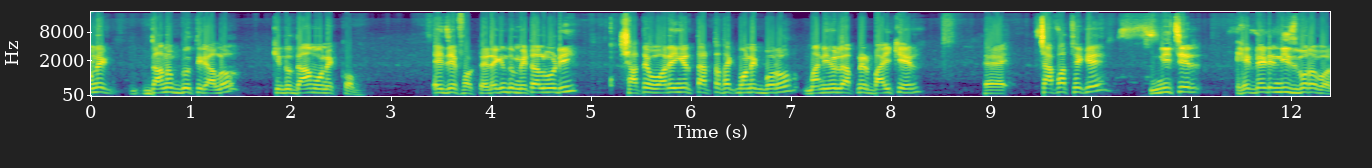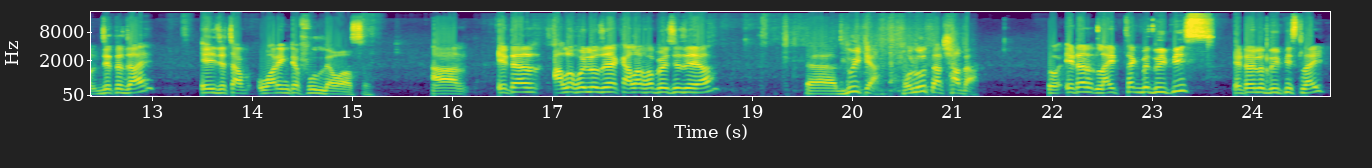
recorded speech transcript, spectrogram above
অনেক দানব গতির আলো, কিন্তু দাম অনেক কম। এই যে ফকটা, এটা কিন্তু মেটাল বডি সাথে ওয়ারিংয়ের তারটা থাকবে অনেক বড়। মানে হলো আপনার বাইকের চাপা থেকে নিচের হেডলাইটের নিচ বরাবর যেতে যায়, এই যে চাপ, ওয়ারিংটা ফুল দেওয়া আছে। আর এটার আলো হইল যে কালার হবে হচ্ছে যে দুইটা, হলুদ আর সাদা। তো এটার লাইট থাকবে দুই পিস এটা হলো দুই পিস লাইট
